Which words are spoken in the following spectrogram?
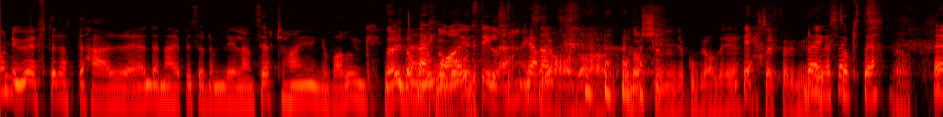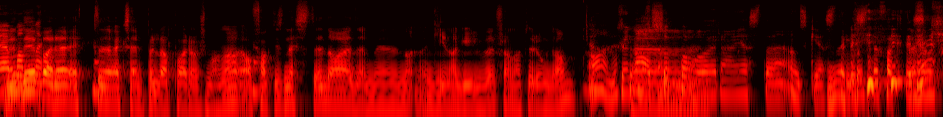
og nå efter at det här, den episoden blir lansert, så har han jo ingen valg. Nei, da Eh, har er han jo stille, ikke Ja. da, og da skjønner en jo hvor bra det er. Ja. Selvfølgelig. Det er nettopp det. Ja. Eh, Men det er bare et eh, eksempel da, på arrangementet. Og faktisk neste, da er det med Gina Gylver fra Natur og Ungdom. Ja, Hun er også på vår eh, gjeste, ønskegjesteliste, faktisk.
